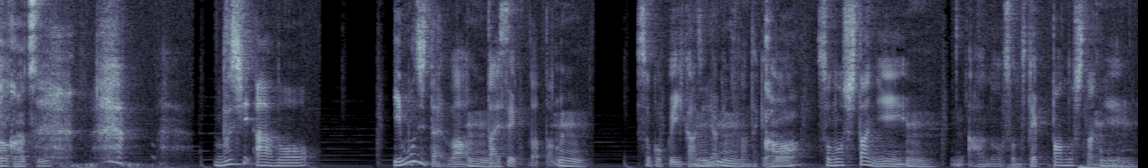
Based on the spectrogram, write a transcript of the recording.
爆発？無事あの芋自体はうん。大成功だったの、うん。すごくいい感じに焼けてたんだけど、うんその下に、うん。あのその鉄板の下に、うん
